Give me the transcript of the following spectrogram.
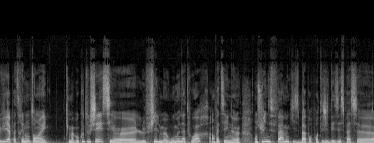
vu il n'y a pas très longtemps et qui m'a beaucoup touchée, c'est euh, le film Woman at War. En fait, c'est une, on suit une femme qui se bat pour protéger des espaces euh,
